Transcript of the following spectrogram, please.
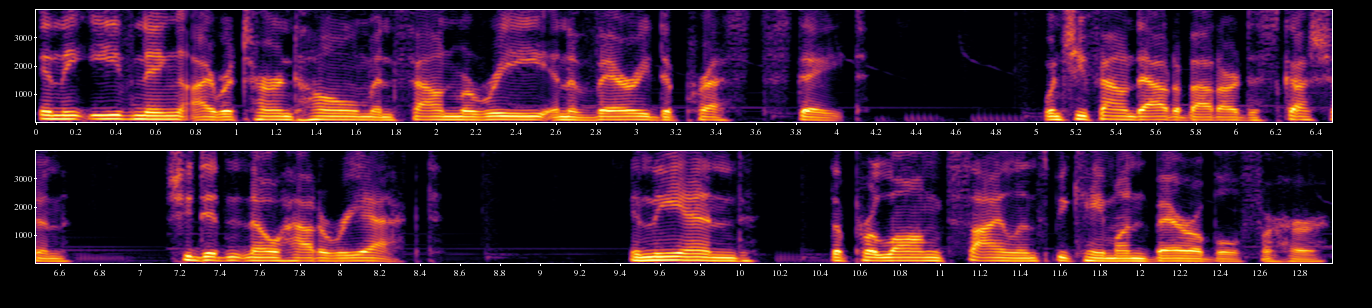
In the evening, I returned home and found Marie in a very depressed state. When she found out about our discussion, she didn't know how to react. In the end, the prolonged silence became unbearable for her.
